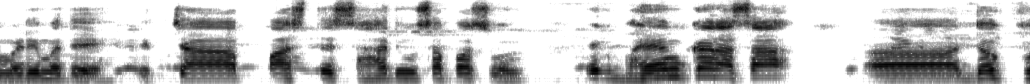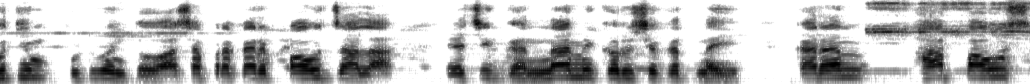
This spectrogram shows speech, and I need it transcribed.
मडीमध्ये एक चा पाच ते सहा दिवसापासून एक भयंकर असा ढग फुटी फुट म्हणतो अशा प्रकारे पाऊस झाला याची गणना मी करू शकत नाही. कारण हा पाऊस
